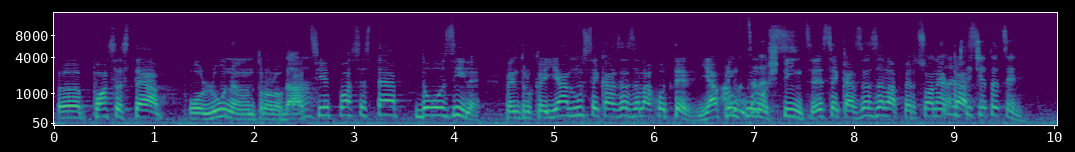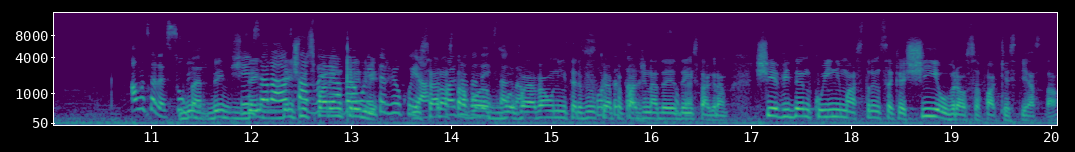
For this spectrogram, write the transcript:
uh, poate să stea o lună într-o locație, poate să stea două zile. Pentru că ea nu se cazează la hotel. Ea, prin înțeles. cunoștințe, se cazează la persoane Da, acasă. niște cetățeni. Am înțeles, super. De- de- și în de- seara deci mi asta se pare vei avea un incredibil. interviu cu în ea seara pe asta pagina de voi, voi Instagram. avea un interviu cu ea Foarte pe tare, pagina de, de super. Instagram. Și evident cu inima strânsă că și eu vreau să fac chestia asta.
